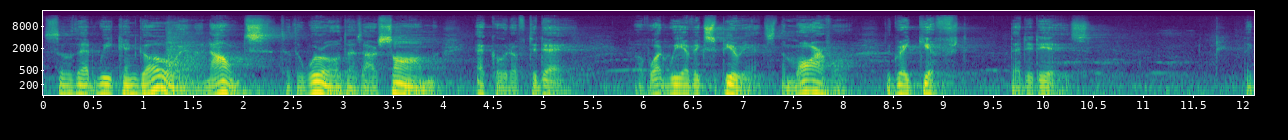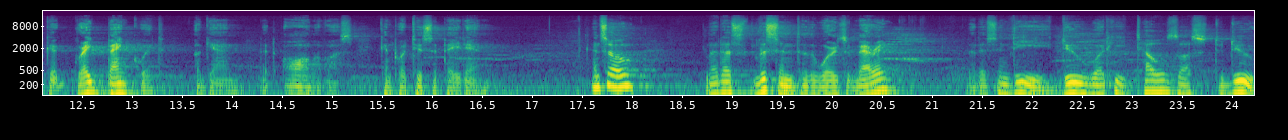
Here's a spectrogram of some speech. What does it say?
so that we can go and announce to the world, as our psalm echoed of today, of what we have experienced, the marvel, the great gift that it is. The great banquet, again, that all of us can participate in. And so, let us listen to the words of Mary. Let us indeed do what he tells us to do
